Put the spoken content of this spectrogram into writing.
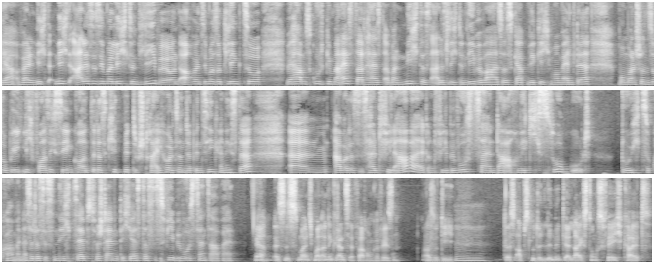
Ja, weil nicht, nicht alles ist immer Licht und Liebe und auch wenn es immer so klingt, so, wir haben es gut gemeistert, heißt aber nicht, dass alles Licht und Liebe war. Also es gab wirklich Momente, wo man schon so bildlich vor sich sehen konnte, das Kind mit dem Streichholz und der Benzinkanister. Ähm, aber das ist halt viel Arbeit und viel Bewusstsein, da auch wirklich so gut durchzukommen. Also das ist nicht selbstverständlich, das ist viel Bewusstseinsarbeit. Ja, es ist manchmal eine Grenzerfahrung gewesen. Also die, mhm das absolute Limit der Leistungsfähigkeit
